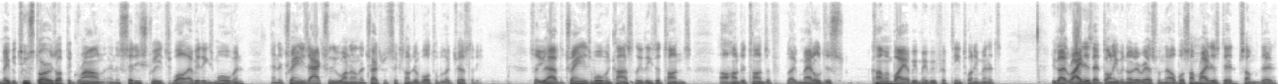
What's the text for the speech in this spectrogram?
maybe two stories off the ground in the city streets while everything's moving, and the trains actually running on the tracks with 600 volts of electricity. So you have the trains moving constantly. These are tons, a hundred tons of like metal just coming by every maybe 15, 20 minutes. You got riders that don't even know their ass from the elbow. Some riders did. Some did.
